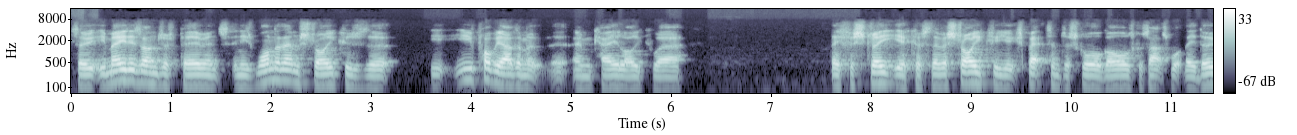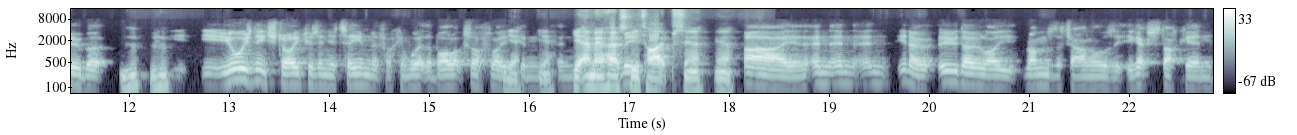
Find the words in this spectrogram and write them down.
So he made his 100th appearance, and he's one of them strikers that you, you probably had him at, at MK, like where they frustrate you because they're a striker. You expect them to score goals because that's what they do. But mm-hmm, mm-hmm. You, you, always need strikers in your team that fucking work the bollocks off. Like, yeah, and, yeah, and, yeah, Emile Heskey types. Yeah, yeah. Ah, yeah. and and and you know, Udoh like runs the channels. He gets stuck in.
